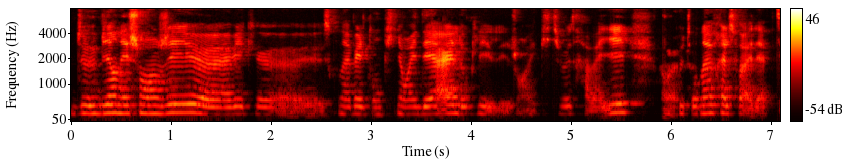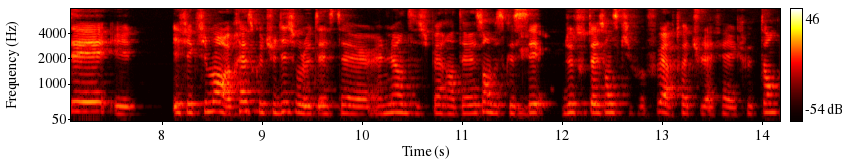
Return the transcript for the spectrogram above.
de bien échanger avec ce qu'on appelle ton client idéal, donc les, les, gens avec qui tu veux travailler, pour que ton offre elle soit adaptée et effectivement, après, ce que tu dis sur le test euh, and learn, c'est super intéressant parce que c'est de toute façon ce qu'il faut faire. Toi, tu l'as fait avec le temps.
